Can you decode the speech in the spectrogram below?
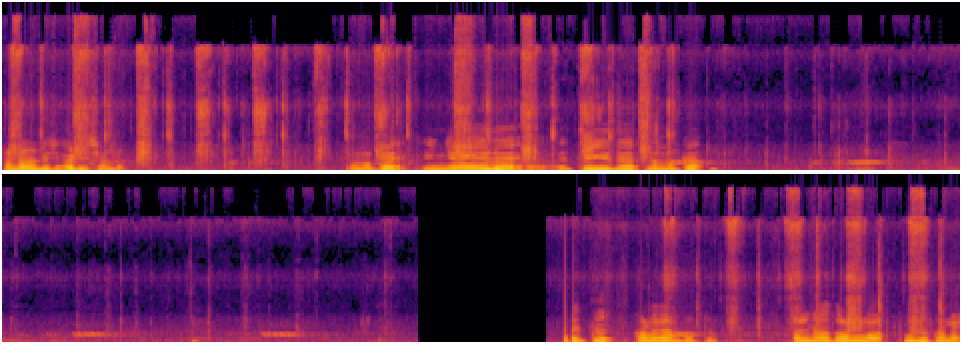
കണ്ടോ ഒലി ഒലിച്ചുണ്ടോ? നമുക്ക് ഇങ്ങനെ ഇത് ചെയ്ത് നമുക്ക് ക്ക് കളയാൻ പറ്റും. അതിനകത്തുള്ള പുഴുക്കളെ.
